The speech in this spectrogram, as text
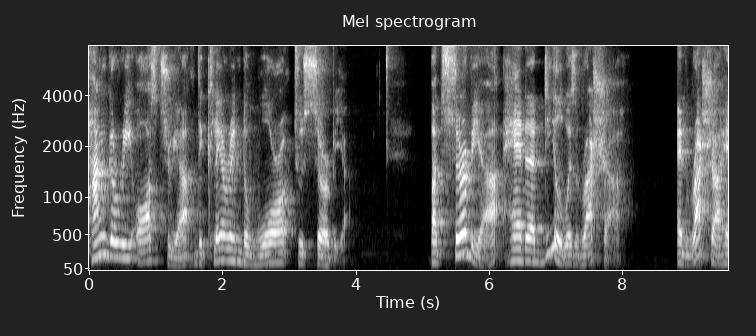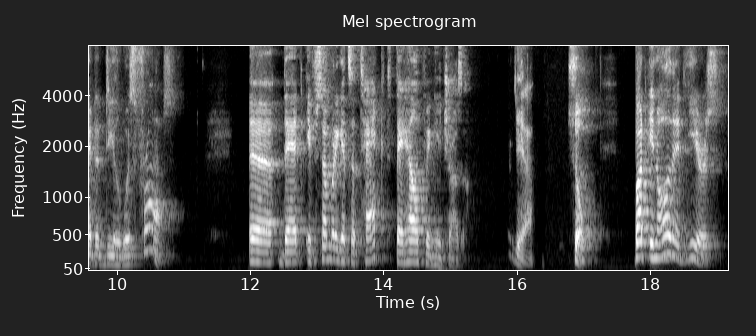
Hungary Austria declaring the war to Serbia. But Serbia had a deal with Russia and Russia had a deal with France uh, that if somebody gets attacked, they're helping each other. Yeah. So, but in all that years,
